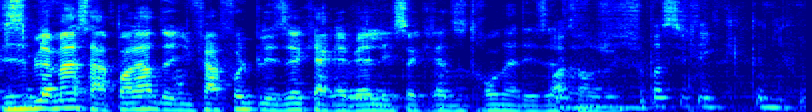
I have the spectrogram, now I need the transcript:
Visiblement, ça a pas l'air de lui faire full plaisir qu'elle révèle les secrets du trône à des Ouais, étrangers. je sais pas si je l'ai comme il faut.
